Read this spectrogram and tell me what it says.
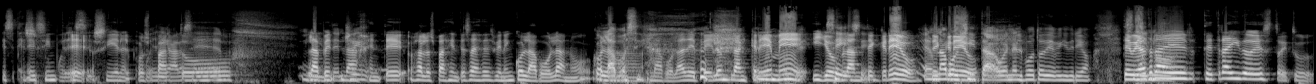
es, eh, sí, en el posparto la, gente, o sea, los pacientes a veces vienen con la bola, ¿no? Con, la, la, bola de pelo, en plan, créeme. y yo, en plan, te creo. En una bolsita o en el bote de vidrio. Te voy a traer, te he traído esto y tú,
